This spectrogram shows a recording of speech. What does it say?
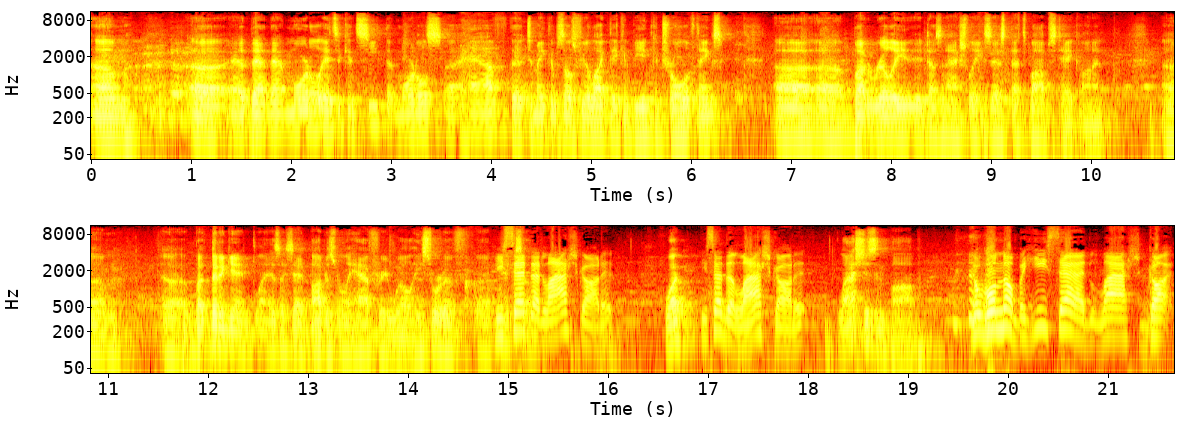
Um, uh, that, that mortal, it's a conceit that mortals uh, have that, to make themselves feel like they can be in control of things. Uh, uh, but really, it doesn't actually exist. That's Bob's take on it. Um, uh, but then again, as I said, Bob doesn't really have free will. He sort of. Uh, he said up. that Lash got it. What? He said that Lash got it. Lash isn't Bob. no, well, no, but he said Lash got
